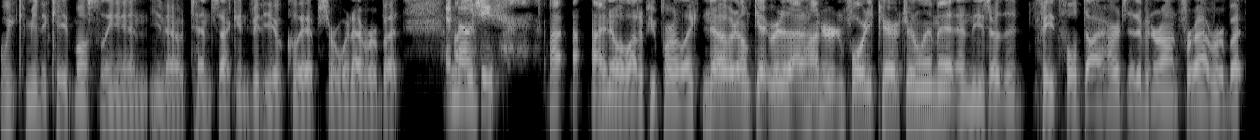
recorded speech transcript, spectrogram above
we communicate mostly in you know 10 second video clips or whatever. But emojis. I, I know a lot of people are like, no, don't get rid of that 140 character limit. And these are the faithful diehards that have been around forever. But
